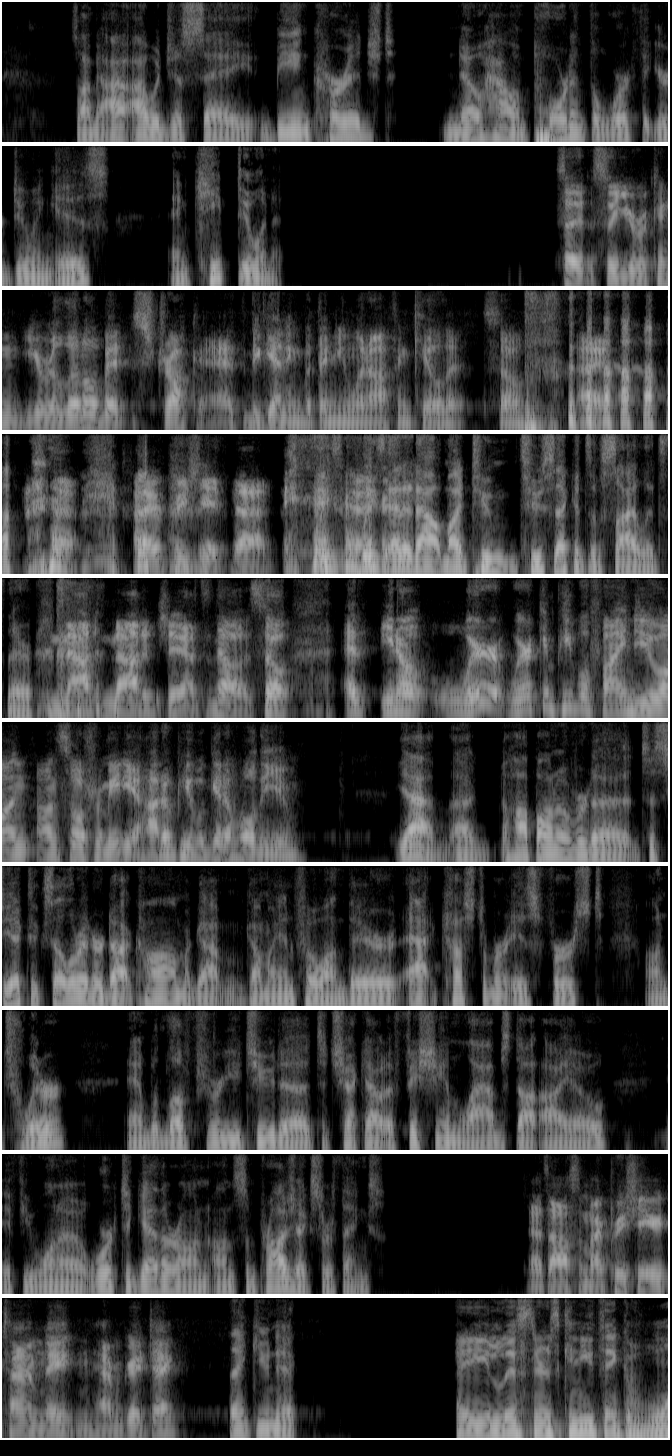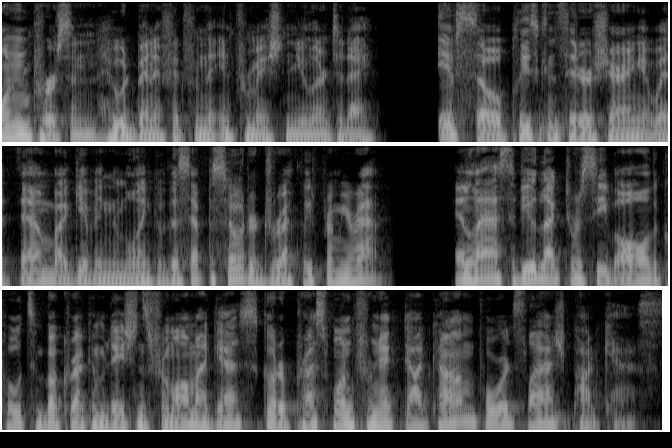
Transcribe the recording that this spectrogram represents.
So, I mean, I, I would just say be encouraged, know how important the work that you're doing is, and keep doing it. So, so you were con- you were a little bit struck at the beginning, but then you went off and killed it. So, I, I appreciate that. please, please edit out my two two seconds of silence there. not not a chance. No. So, as, you know, where where can people find you on on social media? How do people get a hold of you? Yeah, uh, hop on over to to cxaccelerator.com. I got got my info on there. At customer is first on Twitter and would love for you two to, to check out officiumlabs.io if you want to work together on, on some projects or things. That's awesome. I appreciate your time, Nate, and have a great day. Thank you, Nick. Hey, listeners, can you think of one person who would benefit from the information you learned today? If so, please consider sharing it with them by giving them a link of this episode or directly from your app. And last, if you'd like to receive all the quotes and book recommendations from all my guests, go to pressonefornick.com forward slash podcast.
